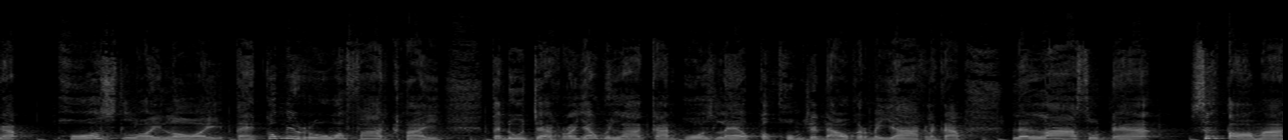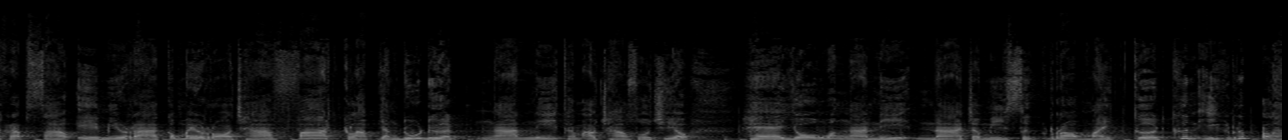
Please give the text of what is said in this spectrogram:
ครับโพสต์ลอยๆ แต่ก็ไม่รู้ว่าฟาดใคร แต่ดูจากระยะเวลาการโพสต์แล้วก็คงจะเดากันไม่ยากนะครับ และล่าสุดนะฮะ ซึ่งต่อมาครับสาวเอมิราก็ไม่รอช้าฟาดกลับอย่างดุเดือด งานนี้ทำเอาชาวโซเชียลแห่โยงว่างานนี้น่าจะมีศึกรอบใหม่เกิดขึ้นอีกหรือเปล่า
